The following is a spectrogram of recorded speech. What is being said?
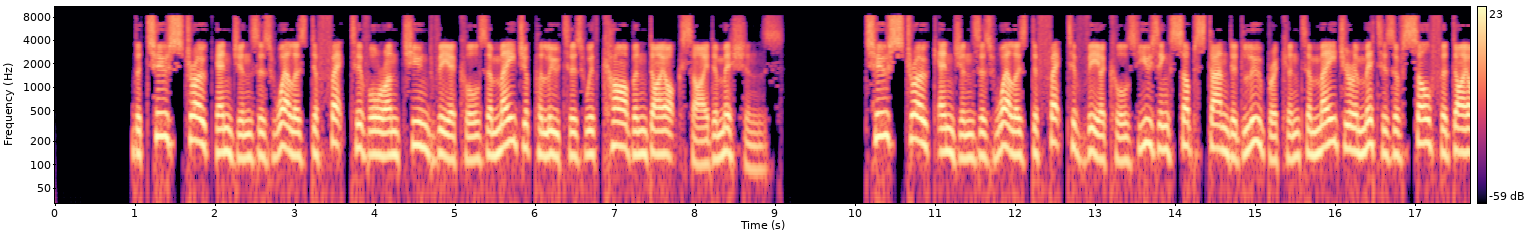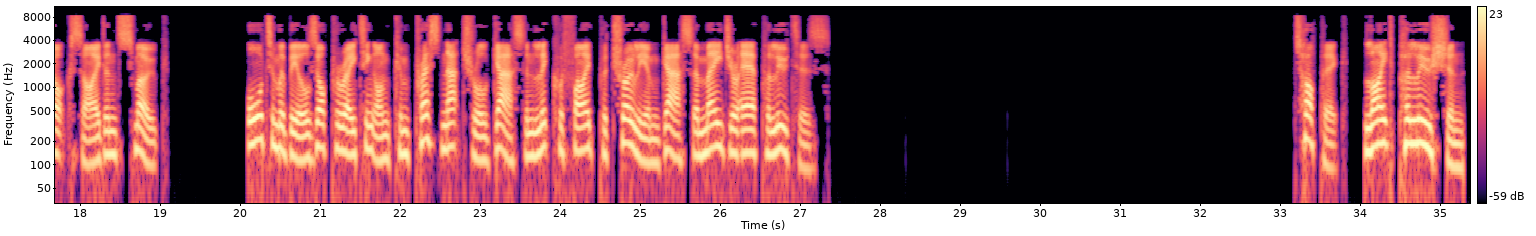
The two-stroke engines as well as defective or untuned vehicles are major polluters with carbon dioxide emissions. Two-stroke engines as well as defective vehicles using substandard lubricant are major emitters of sulfur dioxide and smoke. Automobiles operating on compressed natural gas and liquefied petroleum gas are major air polluters. Light pollution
